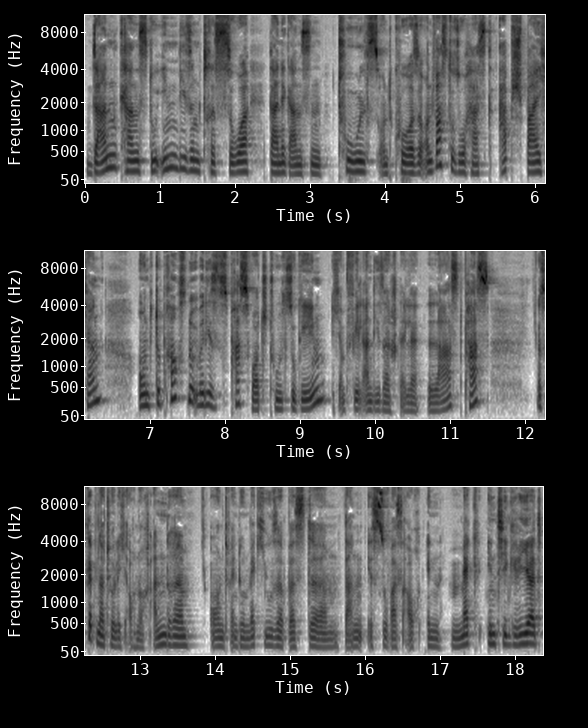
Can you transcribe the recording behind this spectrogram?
dann kannst du in diesem Tresor deine ganzen Tools und Kurse und was du so hast abspeichern und du brauchst nur über dieses Passwort-Tool zu gehen. Ich empfehle an dieser Stelle LastPass. Es gibt natürlich auch noch andere. Und wenn du ein Mac-User bist, ähm, dann ist sowas auch in Mac integriert.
